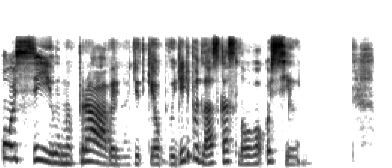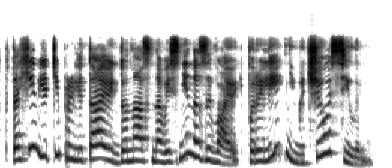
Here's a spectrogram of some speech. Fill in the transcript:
Осілими, правильно, дітки, обведіть, будь ласка, слово осілими. Птахів, які прилітають до нас навесні, називають перелітніми чи осілими.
